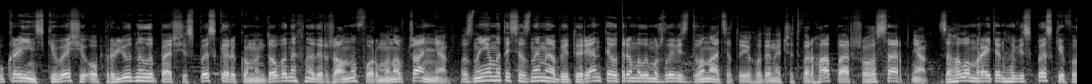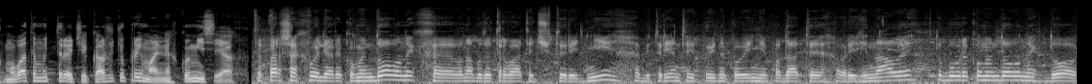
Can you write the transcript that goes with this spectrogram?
Українські виші оприлюднили перші списки рекомендованих на державну форму навчання. Ознайомитися з ними абітурієнти отримали можливість 12-ї години четверга, 1 серпня. Загалом рейтингові списки формуватимуть тричі, кажуть у приймальних комісіях. Це перша хвиля рекомендованих. е, Вона буде тривати 4 дні. Абітурієнти відповідно повинні подати оригінали, хто був рекомендованих, до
